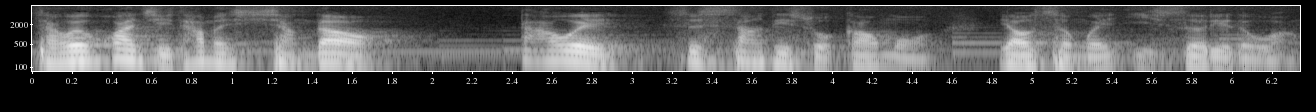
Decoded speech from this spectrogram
才会唤起他们想到大卫是上帝所高抹，要成为以色列的王。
